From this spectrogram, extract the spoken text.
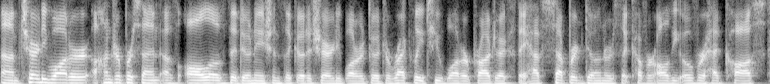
um, Charity Water, 100% of all of the donations that go to Charity Water go directly to water projects. They have separate donors that cover all the overhead costs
